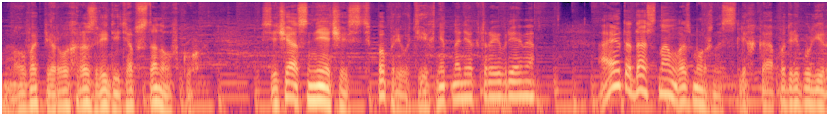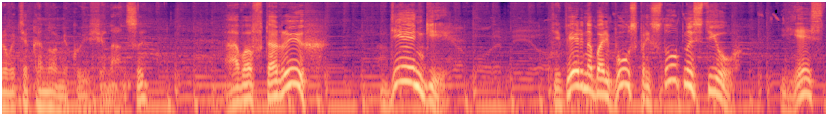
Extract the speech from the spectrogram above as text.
Ну, во-первых, разрядить обстановку. Сейчас нечисть поприутихнет на некоторое время, а это даст нам возможность слегка подрегулировать экономику и финансы. А во-вторых, деньги. Теперь на борьбу с преступностью есть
